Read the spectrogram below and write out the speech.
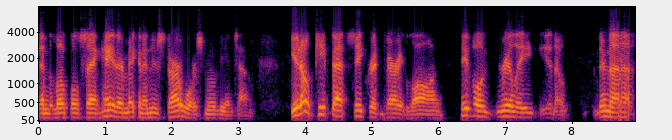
in the locals saying, "Hey, they're making a new Star Wars movie in town." You don't keep that secret very long. People really, you know, they're not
